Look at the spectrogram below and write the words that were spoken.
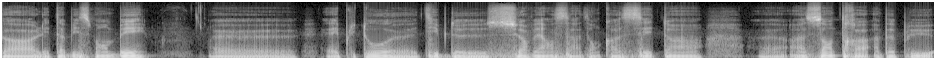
euh, l'établissement B est plutôt type de surveillance. Donc c'est un, un, centre un peu plus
